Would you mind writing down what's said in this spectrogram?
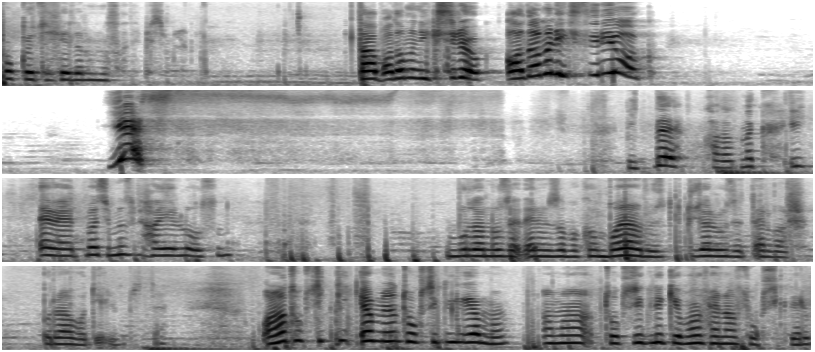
çok kötü şeyler olmaz. Hadi bismillah. Tamam adamın iksiri yok. Adamın iksiri yok. Yes! Bitti. Kanatmak ilk. Evet maçımız bir hayırlı olsun. Buradan rozetlerimize bakalım. Bayağı rozet, güzel rozetler var. Bravo diyelim biz de. Bana toksiklik yapmayan toksiklik yapmam. Ama toksiklik yapan fena toksiklerim.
